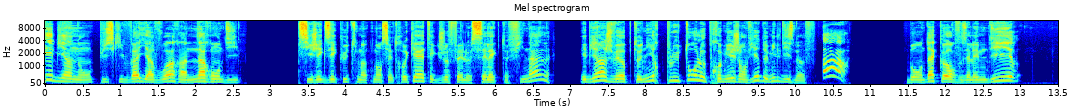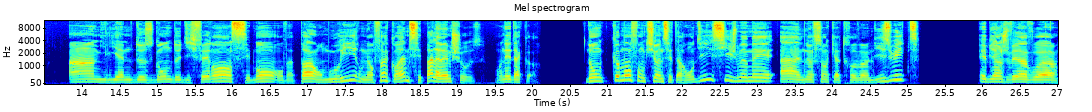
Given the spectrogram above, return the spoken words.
Eh bien non, puisqu'il va y avoir un arrondi. Si j'exécute maintenant cette requête et que je fais le select final, eh bien je vais obtenir plutôt le 1er janvier 2019. Ah Bon d'accord, vous allez me dire, un millième de seconde de différence, c'est bon, on va pas en mourir, mais enfin quand même, c'est pas la même chose. On est d'accord. Donc comment fonctionne cet arrondi? Si je me mets à 998, eh bien je vais avoir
